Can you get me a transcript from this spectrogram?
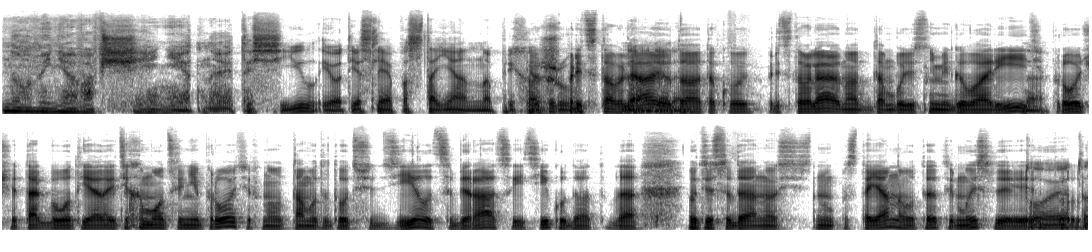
Но у меня вообще нет на это сил. И вот если я постоянно прихожу... Я представляю, да, да, да. такой, представляю, надо там будет с ними говорить да. и прочее. Так бы вот я этих эмоций не против, но там вот это вот все делать, собираться, идти куда-то, да. Вот если, да, ну, ну постоянно вот этой мысли... То, то это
